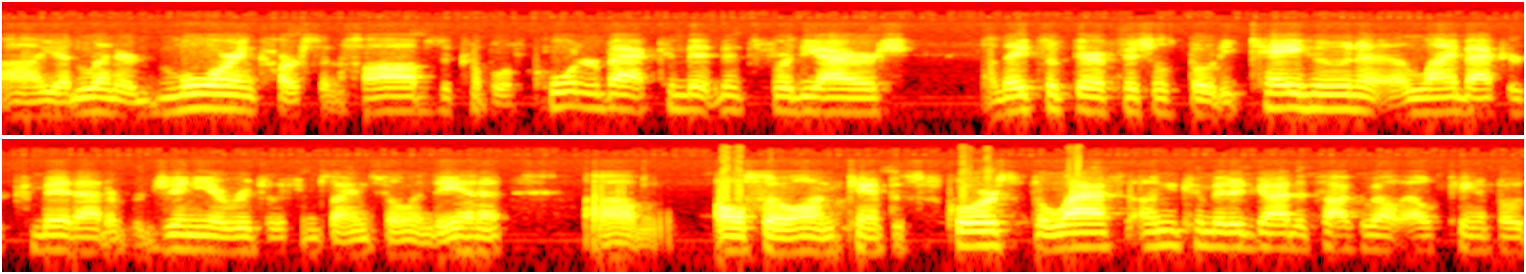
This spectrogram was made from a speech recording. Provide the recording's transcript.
Uh, you had Leonard Moore and Karson Hobbs, a couple of cornerback commitments for the Irish. Uh, they took their officials. Bodie Kahoun, a linebacker commit out of Virginia, originally from Zionsville, Indiana. Um, also on campus, of course. The last uncommitted guy to talk about El Campo,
